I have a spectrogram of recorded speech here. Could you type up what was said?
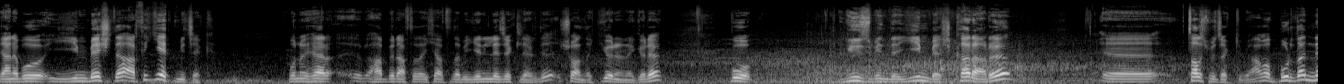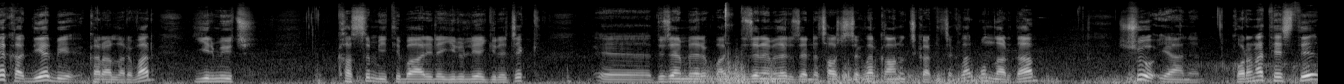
Yani bu 25 de artık yetmeyecek. Bunu her bir haftada iki haftada bir yenileceklerdi. Şu andaki görünene göre bu 100 binde 25 kararı e, çalışmayacak gibi. Ama burada ne diğer bir kararları var. 23 Kasım itibariyle yürürlüğe girecek e, düzenlemeler, düzenlemeler üzerinde çalışacaklar, kanun çıkartacaklar. Bunlar da şu yani korona testi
